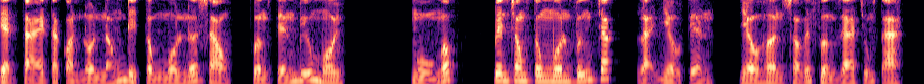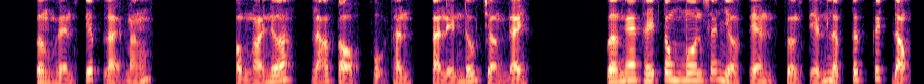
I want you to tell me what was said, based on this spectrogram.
hiện tại ta còn nôn nóng đi tông môn nữa sao? Phương Tiến bĩu môi. Ngu ngốc, bên trong tông môn vững chắc lại nhiều tiền, nhiều hơn so với phương gia chúng ta. Phương Huyền tiếp lời mắng. Không nói nữa, lão tổ, phụ thân, ta đến đấu trường đây. Vừa nghe thấy tông môn sẽ nhiều tiền, Phương Tiến lập tức kích động.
